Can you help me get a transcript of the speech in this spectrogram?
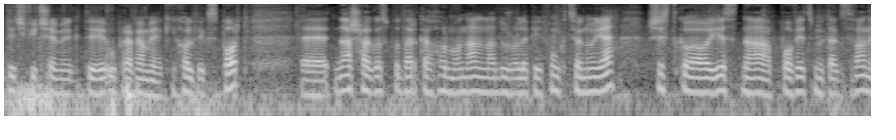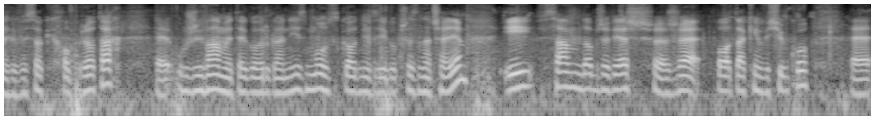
gdy ćwiczymy, gdy uprawiamy jakikolwiek sport. E, nasza gospodarka hormonalna dużo lepiej funkcjonuje. Wszystko jest na powiedzmy tak zwanych wysokich obrotach. E, używamy tego organizmu zgodnie z jego przeznaczeniem i sam dobrze wiesz, że po takim wysiłku e,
